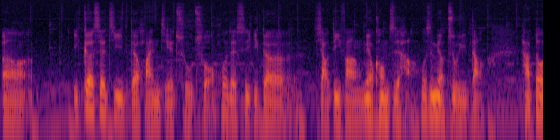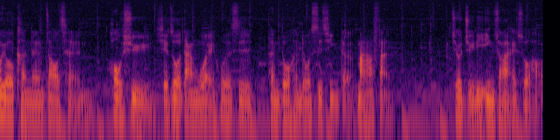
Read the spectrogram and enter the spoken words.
呃，一个设计的环节出错，或者是一个小地方没有控制好，或是没有注意到，它都有可能造成后续协作单位或者是很多很多事情的麻烦。就举例印刷来说好了。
